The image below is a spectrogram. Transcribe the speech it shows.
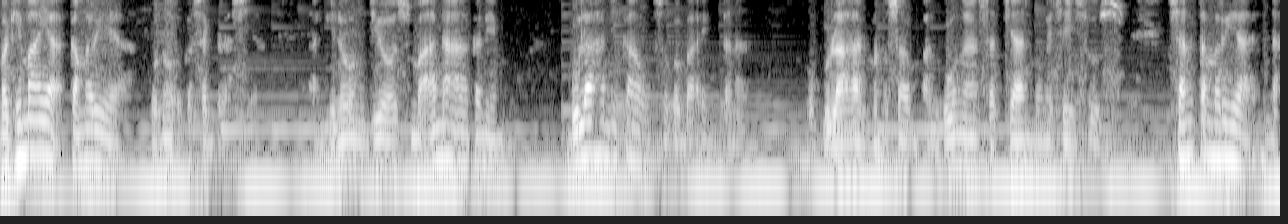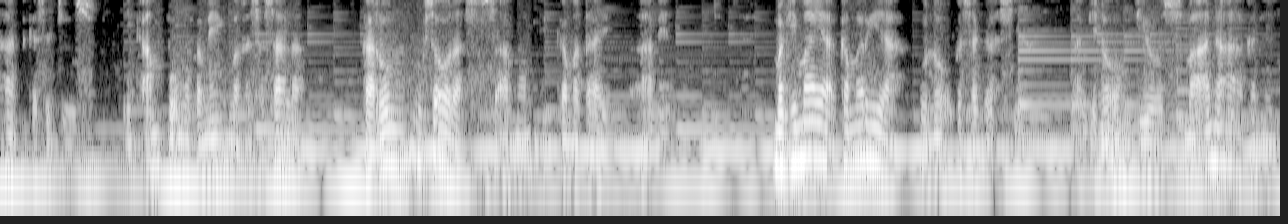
Maghimaya ka Maria, puno ka sa grasya. Ang Ginoong Dios maanaa kanimo. Bulahan ikaw sa babaeng tanan, ug bulahan man usab ang bunga sa tiyan mo nga si Jesus. Santa Maria, inahan ka sa Dios. Igampo mo kaming makasasala karon ug sa oras sa among ikamatay. Amen. Maghimaya ka Maria, puno ka sa grasya. Ang Ginoong Dios maanaa kanimo.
